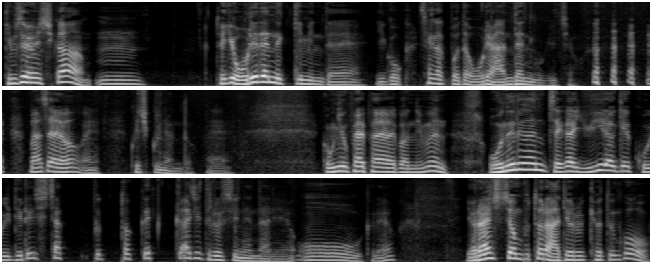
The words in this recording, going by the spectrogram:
김소연 씨가 음 되게 오래된 느낌인데 이 곡 생각보다 오래 안 된 곡이죠. 맞아요. 네. 99년도. 네. 0688번님은 오늘은 제가 유일하게 골디를 시작부터 끝까지 들을 수 있는 날이에요. 오, 그래요? 11시 전부터 라디오를 켜두고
